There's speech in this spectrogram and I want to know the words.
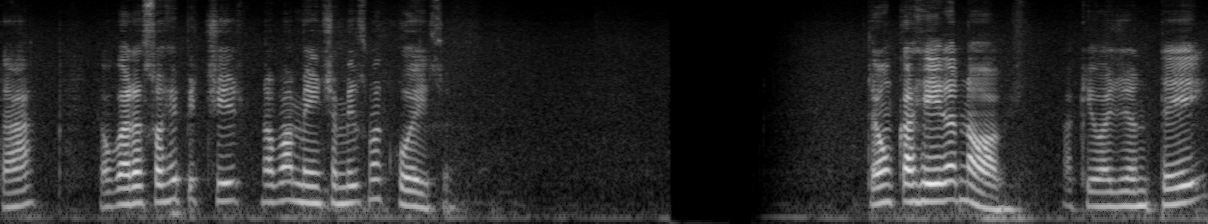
tá? Então agora é só repetir novamente a mesma coisa. Então carreira 9 aqui eu adiantei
